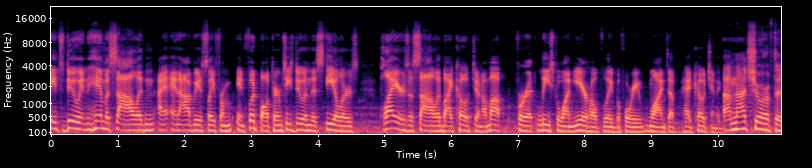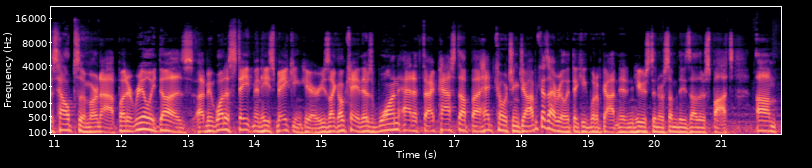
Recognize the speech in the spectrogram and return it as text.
it's doing him a solid, and, and obviously from in football terms, he's doing the Steelers players a solid by coaching them up for at least one year, hopefully, before he winds up head coaching again. I'm not sure if this helps him or not, but it really does. I mean, what a statement he's making here. He's like, okay, there's one out of th- I passed up a head coaching job because I really think he would have gotten it in Houston or some of these other spots. Um,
